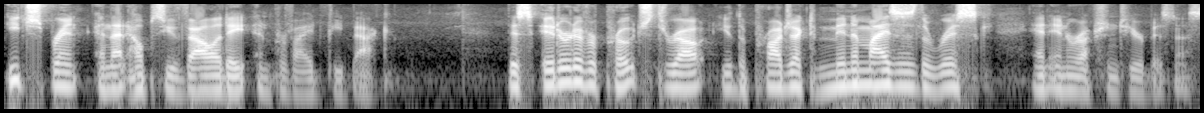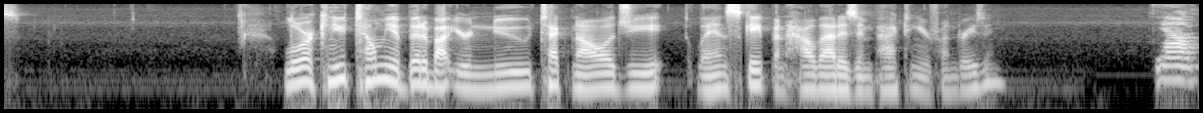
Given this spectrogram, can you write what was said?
each sprint, and that helps you validate and provide feedback. This iterative approach throughout the project minimizes the risk and interruption to your business. Laura, can you tell me a bit about your new technology landscape and how that is impacting your fundraising? Yeah,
